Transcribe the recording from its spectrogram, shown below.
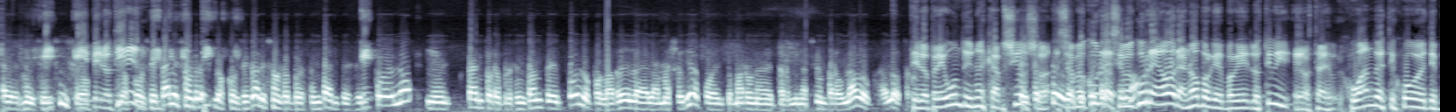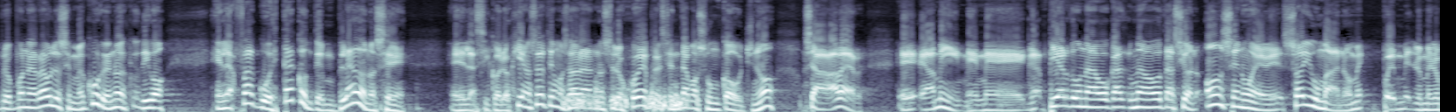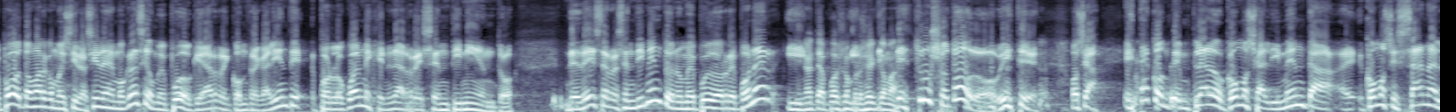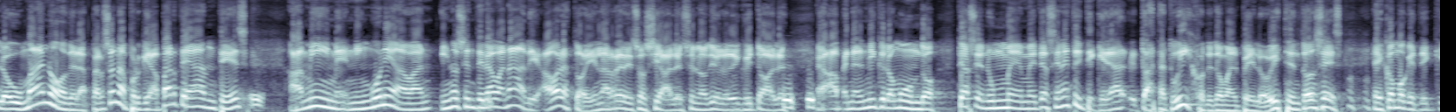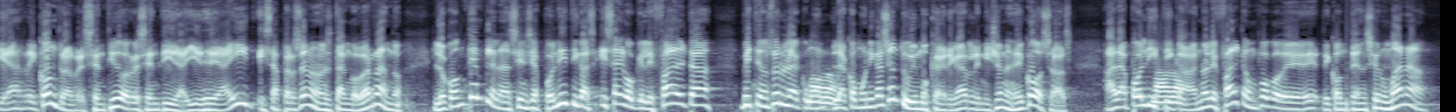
es muy sencillo. los, concejales son, los concejales son representantes del pueblo y tanto representantes del pueblo, por la regla de la mayoría, pueden tomar una determinación para un lado o para el otro. Te lo pregunto y no es capcioso. Se me ocurre, se me ocurre ahora, ¿no? Porque porque lo estoy eh, jugando este juego que te propone Raúl, se me ocurre, ¿no? Digo, en la Facu está contemplado, no sé, eh, la psicología. Nosotros tenemos ahora, no sé, los jueves presentamos un coach, ¿no? O sea, a ver, eh, a mí me, pierdo una, votación 11-9, soy humano, me, pues me, lo puedo tomar como decir, así es la democracia o me puedo quedar recontracaliente, por lo cual me genera resentimiento. Desde ese resentimiento no me puedo reponer y, no te apoyo un proyecto más. Destruyo todo, ¿viste? O sea, ¿está contemplado cómo se alimenta, eh, cómo se sana lo humano de las personas? Porque aparte antes a mí me ninguneaban y no se enteraba nadie. Ahora estoy en las redes sociales, en los diarios digitales, en el micromundo, te hacen un meme, te hacen esto y te queda, hasta tu hijo te toma el pelo, ¿viste? Entonces es como que te quedas recontra, resentido o resentida. Y desde ahí esas personas nos están gobernando. ¿Lo contemplan las ciencias políticas? ¿Es algo que les falta. Viste, nosotros la, la comunicación tuvimos que agregarle millones de cosas. A la política, ¿no, le falta un poco de, contención humana?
